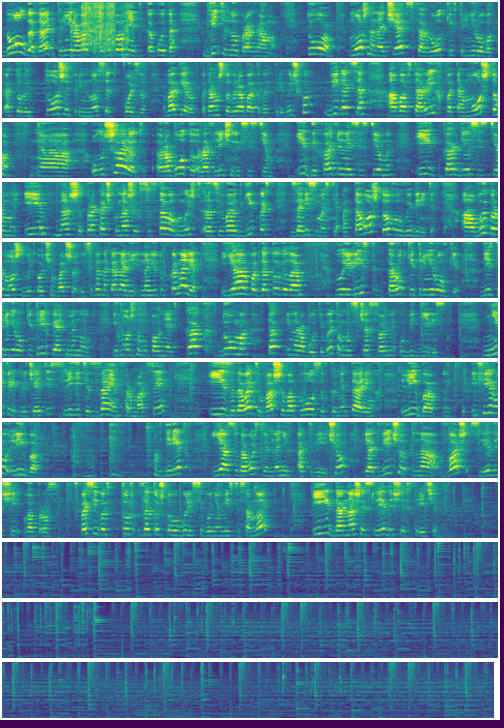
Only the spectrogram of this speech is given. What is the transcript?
долго, да, тренироваться, выполнять какую-то длительную программу, то можно начать с коротких тренировок, которые тоже приносят пользу. Во-первых, потому что вырабатывают привычку двигаться, а во-вторых, потому что э, улучшают работу различных систем. И дыхательной системы, и кардиосистемы, и нашу, прокачку наших суставов, мышц развивают гибкость в зависимости от того, что вы выберете. А выбор может быть очень большой. У себя на канале, на YouTube-канале я подготовила плейлист «Короткие тренировки». Здесь тренировки 3-5 минут. Их можно выполнять как дома, так и на работе. В этом мы сейчас с вами убедились. Не переключайтесь, следите за информацией и задавайте ваши вопросы в комментариях либо к эфиру, либо в директ. Я с удовольствием на них отвечу и отвечу на ваш следующий вопрос. Спасибо за то, что вы были сегодня вместе со мной. И до нашей следующей встречи.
